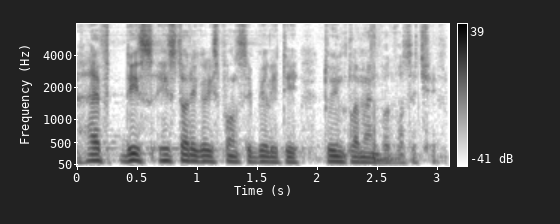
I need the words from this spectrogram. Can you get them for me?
have this historic responsibility to implement what was achieved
